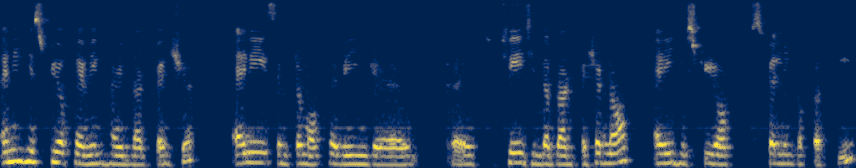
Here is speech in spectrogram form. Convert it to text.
Any history of having high blood pressure, any symptom of having uh, uh, change in the blood pressure now, any history of swelling of the feet,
